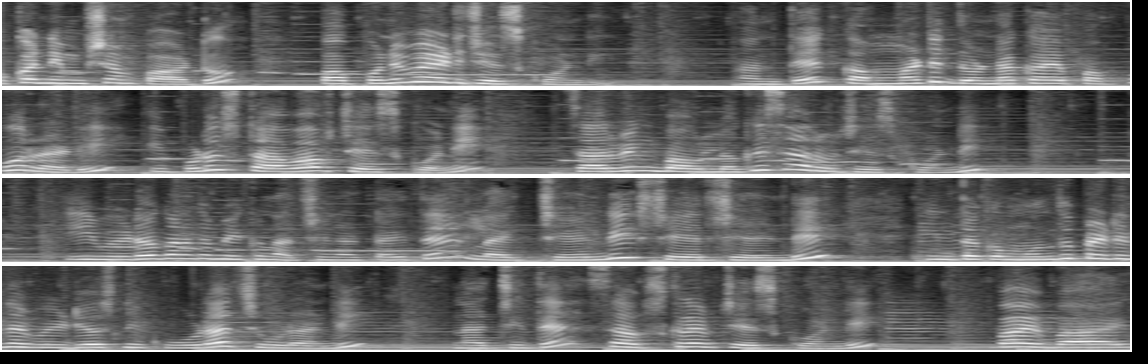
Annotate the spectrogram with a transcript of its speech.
ఒక నిమిషం పాటు పప్పుని వేడి చేసుకోండి. అంతే కమ్మటి దొండకాయ పప్పు రెడీ. ఇప్పుడు స్టవ్ ఆఫ్ చేసుకొని సర్వింగ్ బౌల్లోకి సర్వ్ చేసుకోండి. ఈ వీడియో కనుక మీకు నచ్చినట్టయితే లైక్ చేయండి షేర్ చేయండి. ఇంతకు ముందు పెట్టిన వీడియోస్ని కూడా చూడండి. నచ్చితే సబ్స్క్రైబ్ చేసుకోండి. బాయ్ బాయ్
